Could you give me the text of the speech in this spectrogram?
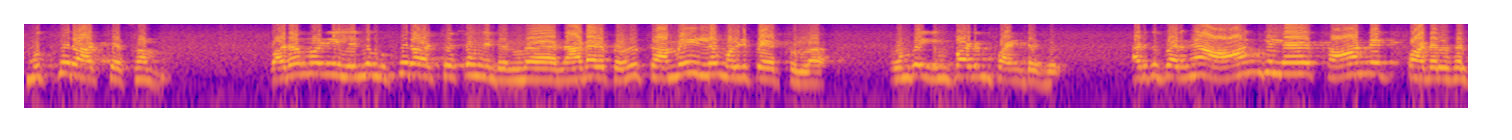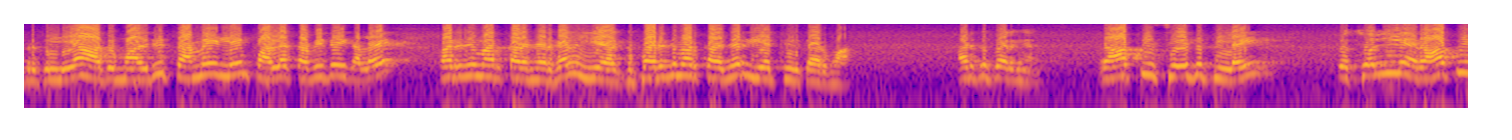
முத்து ராட்சசம் வடமொழியிலிருந்து முத்து ராட்சசம் என்ற நாடகத்தை வந்து தமிழ்ல மொழிபெயர்த்துள்ளார் ரொம்ப இம்பார்ட்டன்ட் பாயிண்ட் அது அடுத்து பாருங்க ஆங்கில சானட் பாடல்கள் இருக்கு இல்லையா? அது மாதிரி தமிழ்லயும் பல கவிதைகளை பரிதிமார் கலைஞர்கள் இய- பரிதிமார் கலைஞர் இயற்றியிருக்காருமா அடுத்து பாருங்க. ராப்பி சேதுப்பிள்ளை. இப்ப சொல்ல ராப்பி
